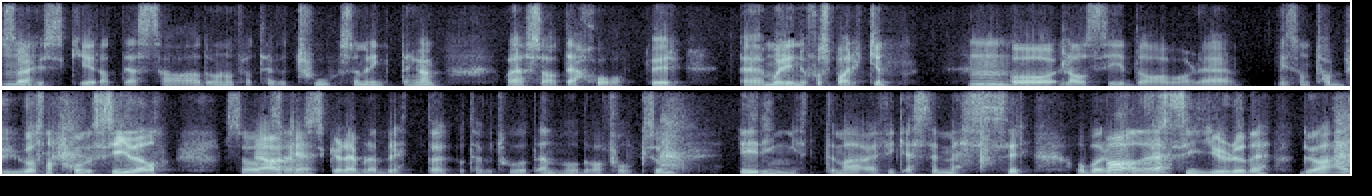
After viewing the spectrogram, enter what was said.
Så Mm. jeg husker at jeg sa Det var noen fra TV 2 som ringte en gang, og jeg sa at jeg håper eh, Mourinho får sparken. Mm. Og la oss si da var det litt sånn tabu å snakke om å si det, da. Så, Ja, så jeg husker det ble bretta ut på tv2.no. Det var folk som ringte meg, og jeg fikk SMS-er. Og bare Hva? Sier du det? Du er,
